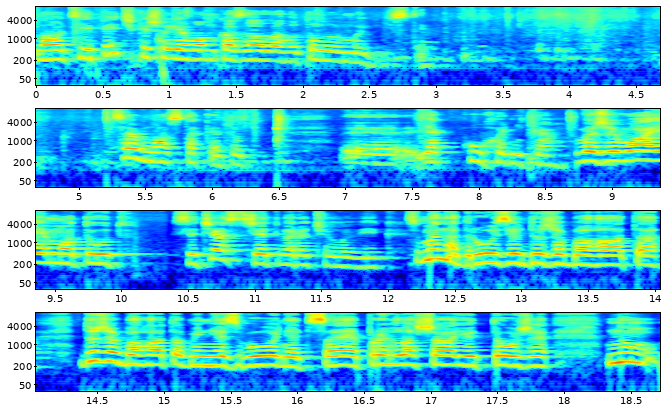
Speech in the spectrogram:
на оцій печці, що я вам казала, готуємо їсти. Це в нас таке тут, е, як кухонька. Виживаємо тут. Зараз четверо чоловік. У мене друзів дуже багато. Дуже багато мені дзвонять, це приглашають теж. Ну,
